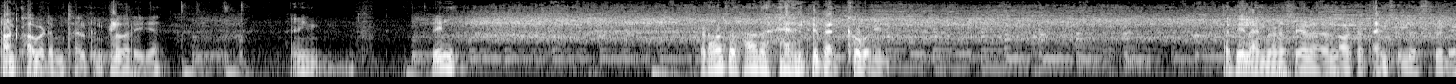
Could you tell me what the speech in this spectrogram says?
not covered himself in glory, yeah. I mean really? But also how the hell did that go in? I feel I'm gonna say that a lot of times in this video.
